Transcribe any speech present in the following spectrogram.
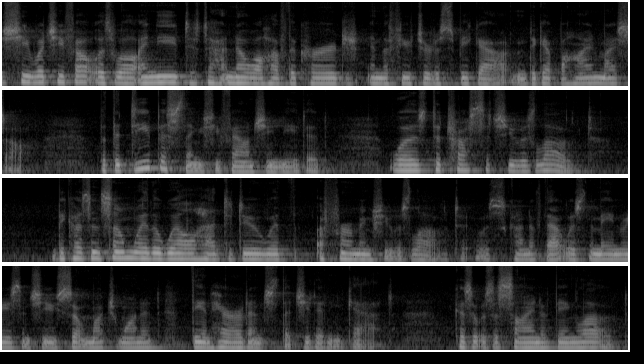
she what she felt was well i need to, know i'll have the courage in the future to speak out and to get behind myself. But the deepest thing she found she needed was to trust that she was loved. Because in some way the will had to do with affirming she was loved. It was kind of that was the main reason she so much wanted the inheritance that she didn't get. Because it was a sign of being loved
